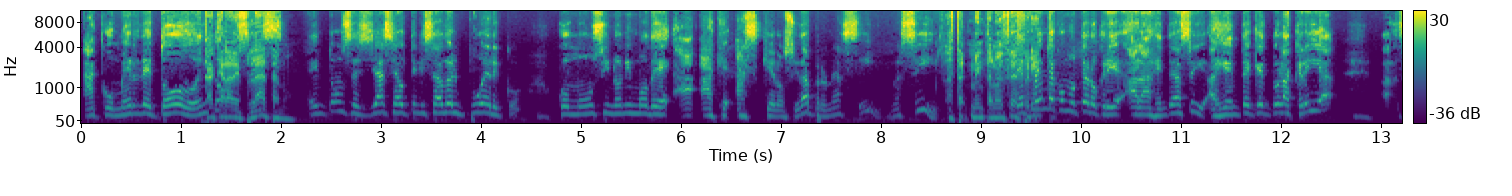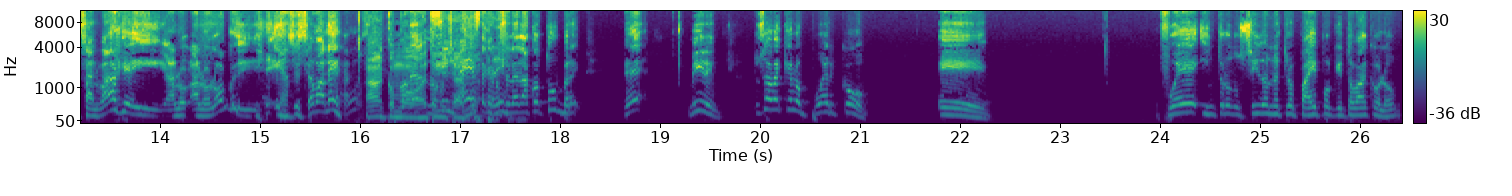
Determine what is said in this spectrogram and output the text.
a comer de todo. Cáscara de plátano. Entonces ya se ha utilizado el puerco como un sinónimo de a- a- que- asquerosidad, pero no es así, no es así. Hasta mientras no esté Depende frito. cómo usted lo críe. A la gente es así. Hay gente que tú la crías ah, salvaje y a lo, a lo loco y, y así se manejan. Ah, como No estos no, muchachos. hay gente que no se le da costumbre. ¿eh? Miren, tú sabes que los puercos eh, fue introducido en nuestro país por Cristóbal Colón.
